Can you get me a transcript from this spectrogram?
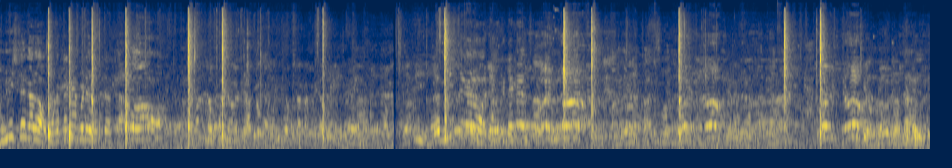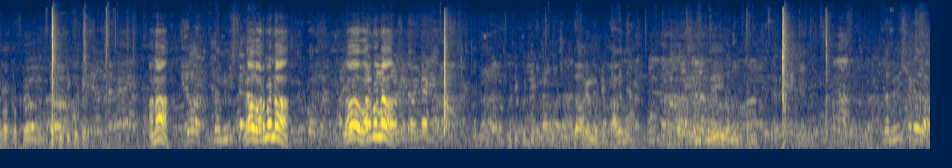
మినిస్టర్ గారు ఒక టెంకాయ కూడా వచ్చేస్తా మినిస్టర్ గారు నేను ఒక టెంకాయ అన్నా నా వర్మన్నా నా వర్మన్నా నా వర్మ ఇంకో టెంకాయ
